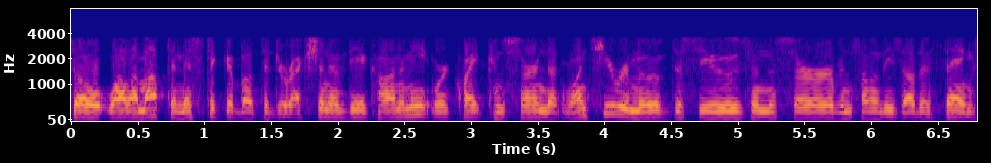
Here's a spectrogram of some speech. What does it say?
So while I'm optimistic about the direction of the economy, we're quite concerned that once you remove the CEWS and the CERB and some of these other things,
